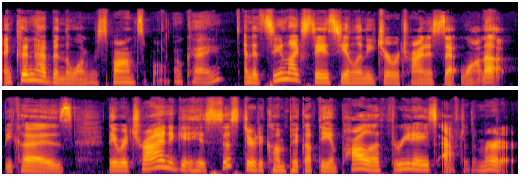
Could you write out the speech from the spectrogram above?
and couldn't have been the one responsible. Okay. And it seemed like Stacy and Lenitra were trying to set Juan up because they were trying to get his sister to come pick up the Impala three days after the murder.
